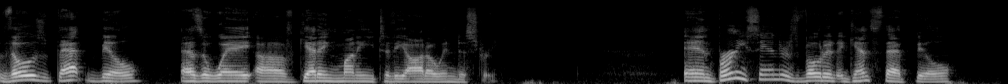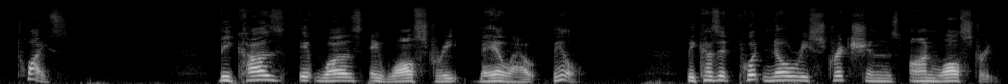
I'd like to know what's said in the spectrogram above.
those that bill as a way of getting money to the auto industry. And Bernie Sanders voted against that bill twice because it was a Wall Street bailout bill, because it put no restrictions on Wall Street,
